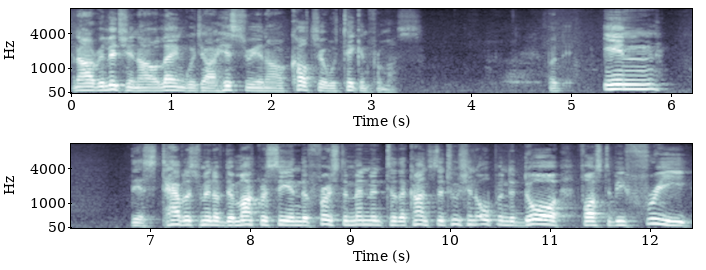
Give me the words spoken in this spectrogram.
And our religion, our language, our history, and our culture was taken from us. But in the establishment of democracy and the First Amendment to the Constitution opened the door for us to be free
